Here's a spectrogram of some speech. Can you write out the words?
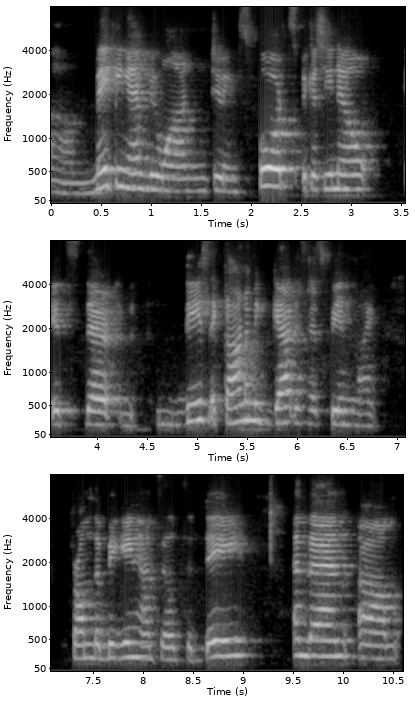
um, making everyone doing sports because you know it's there. This economic gap has been like from the beginning until today. And then um,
